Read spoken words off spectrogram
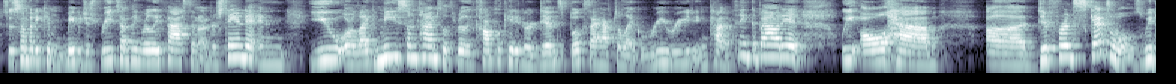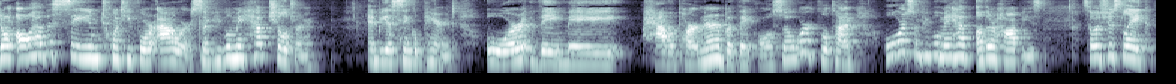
So somebody can maybe just read something really fast and understand it. And you or like me sometimes with really complicated or dense books, I have to like reread and kind of think about it. We all have uh, different schedules. We don't all have the same 24 hours. Some people may have children and be a single parent, or they may have a partner, but they also work full time, or some people may have other hobbies. So it's just like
